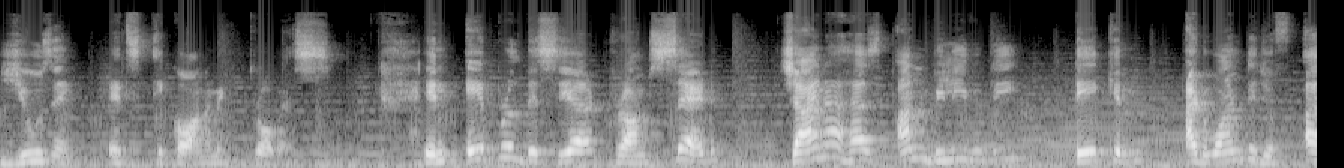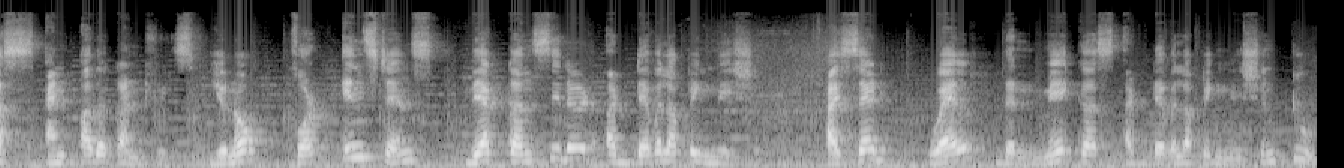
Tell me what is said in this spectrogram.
using its economic prowess. In April this year, Trump said China has unbelievably taken advantage of us and other countries. You know, for instance, they are considered a developing nation. I said well, then make us a developing nation too.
